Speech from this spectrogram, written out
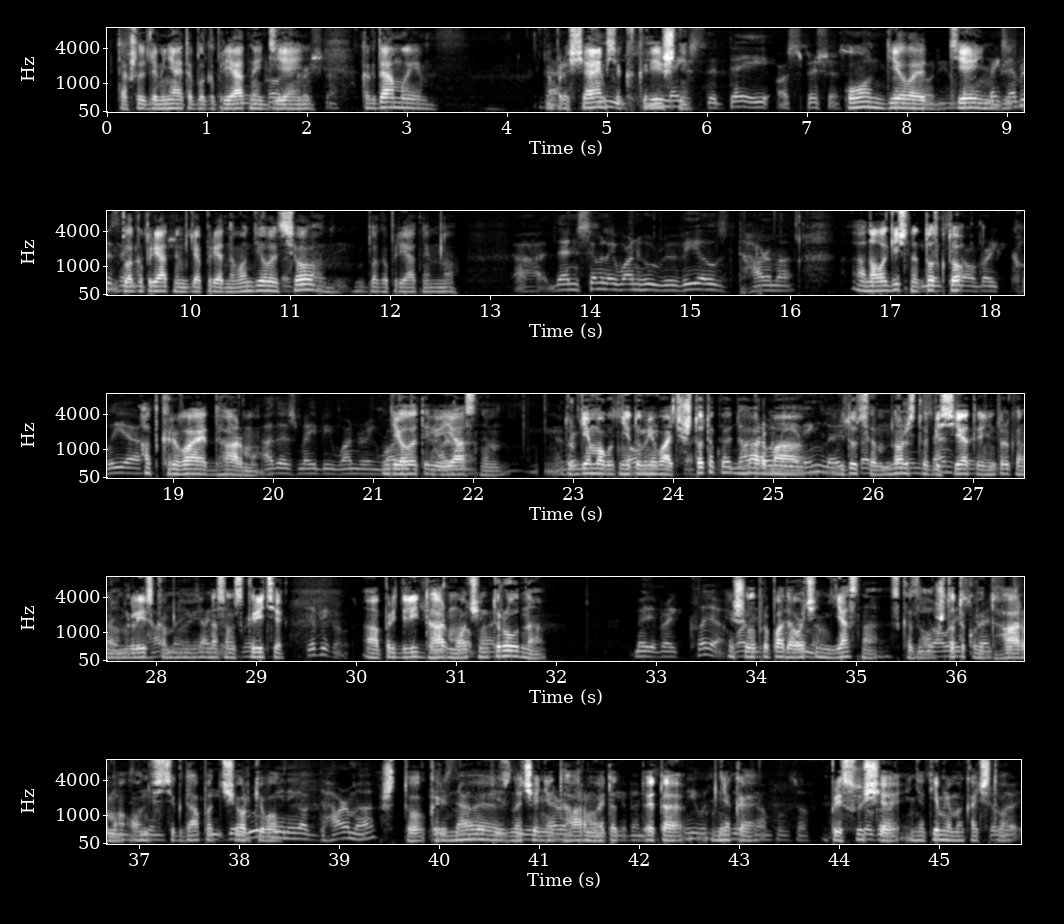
Так что для меня это благоприятный день. Когда мы обращаемся к Кришне, Он делает день благоприятным для преданного. Он делает все благоприятным, но Аналогично, тот, кто открывает дхарму, делает ее ясным. Другие могут недоумевать, что такое дхарма. Ведутся множество бесед, и не только на английском, но и на санскрите. Определить дхарму очень трудно. И Шила Пропада очень ясно сказал, что такое дхарма. Он всегда подчеркивал, что коренное значение дхармы — это, это некое присущее, неотъемлемое качество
